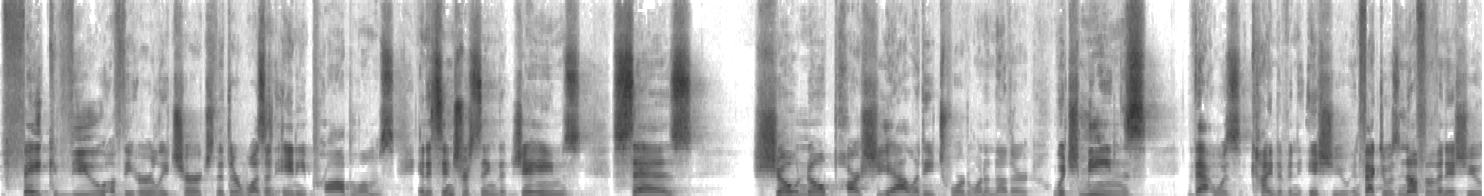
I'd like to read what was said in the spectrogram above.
fake view of the early church that there wasn't any problems. And it's interesting that James says, show no partiality toward one another, which means that was kind of an issue. In fact, it was enough of an issue.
